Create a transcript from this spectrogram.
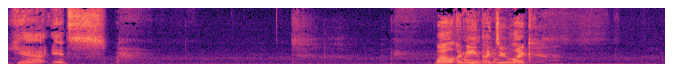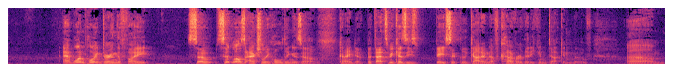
yeah, it's Well, I mean, I I, don't do know. like. At one point during the fight, so Sitwell's actually holding his own, kind of, but that's because he's basically got enough cover that he can duck and move, um,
